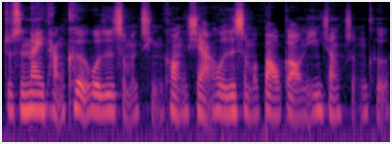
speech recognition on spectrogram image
就是那一堂课或者是什么情况下，或者是什么报告你印象深刻？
